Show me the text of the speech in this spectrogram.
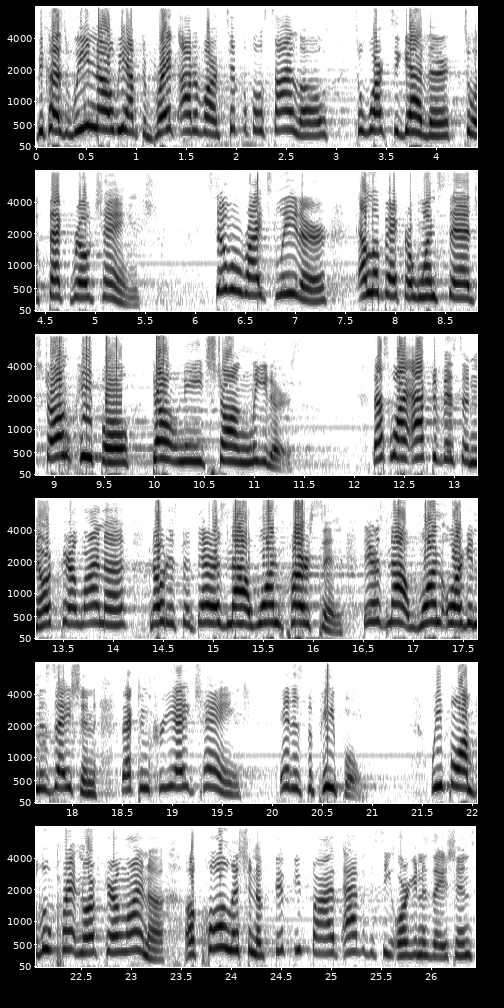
Because we know we have to break out of our typical silos to work together to effect real change. Civil rights leader Ella Baker once said, strong people don't need strong leaders. That's why activists in North Carolina noticed that there is not one person, there is not one organization that can create change. It is the people. We formed Blueprint North Carolina, a coalition of 55 advocacy organizations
